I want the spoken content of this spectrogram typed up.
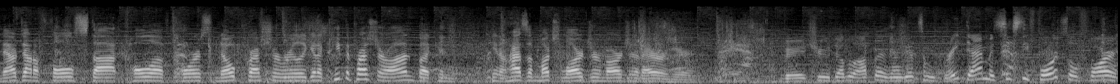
now down a full stock. Kola, of course, no pressure really. Gonna keep the pressure on, but can, you know, has a much larger margin of error here. Very true. Double up air. Gonna get some great damage. 64 so far.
